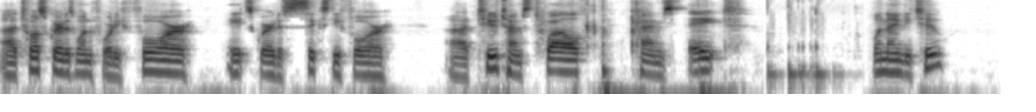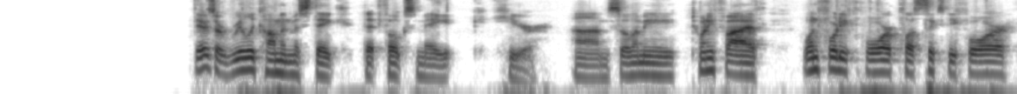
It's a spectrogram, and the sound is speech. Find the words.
uh, 12 squared is 144, 8 squared is 64, uh, 2 times 12 times 8, 192. There's a really common mistake that folks make here. Um, so let me, 25, 144 plus 64,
